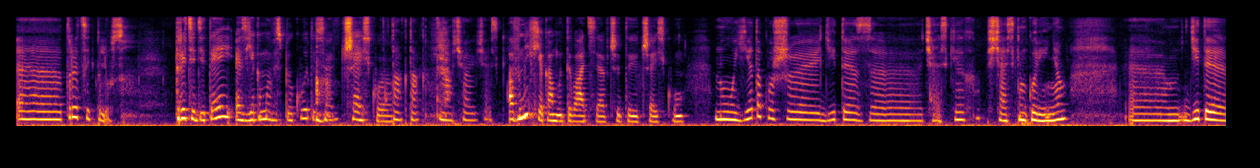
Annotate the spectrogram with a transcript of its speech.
Е, 30 плюс. 30 дітей, з якими ви спілкуєтеся Ага. чеською. Так, так, навчаю чеську. А в них яка мотивація вчити чеську? Ну, є також е, діти з е, чеських, з чеським корінням. Е, Діти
